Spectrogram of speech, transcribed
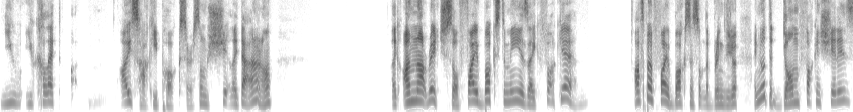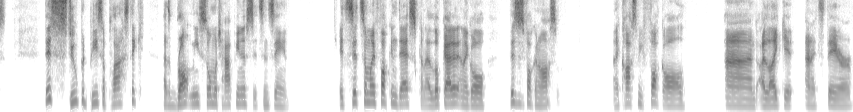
you you collect uh, ice hockey pucks or some shit like that. I don't know like I'm not rich, so five bucks to me is like fuck yeah. I'll spend five bucks on something that brings me joy. And you know what the dumb fucking shit is? This stupid piece of plastic has brought me so much happiness. It's insane. It sits on my fucking desk, and I look at it and I go, "This is fucking awesome." And it cost me fuck all, and I like it, and it's there.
